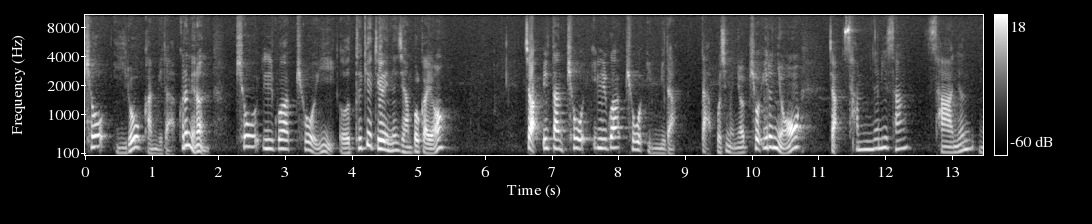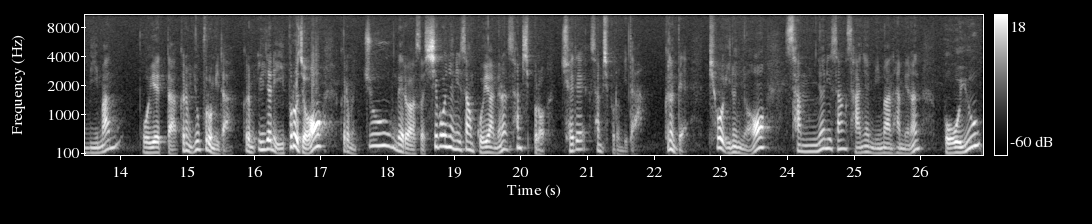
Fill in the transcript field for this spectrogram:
표 2로 갑니다. 그러면은 표 1과 표 2 어떻게 되어 있는지 한번 볼까요? 자, 일단 표 1과 표 2입니다. 딱 보시면요. 표 1은요. 자, 3년 이상 4년 미만 보유했다. 그럼 6%입니다. 그럼 1년에 2%죠. 그러면 쭉 내려와서 15년 이상 보유하면 30%, 최대 30%입니다. 그런데 표 2는요. 3년 이상 4년 미만 하면은 보유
